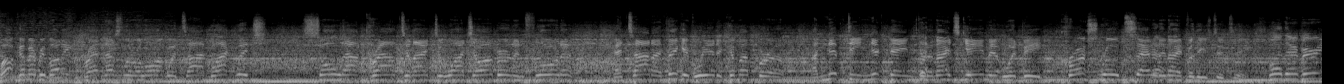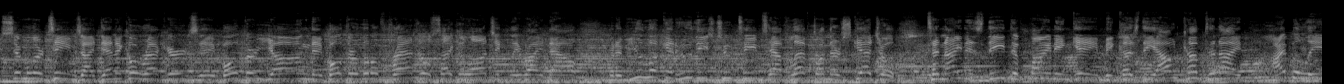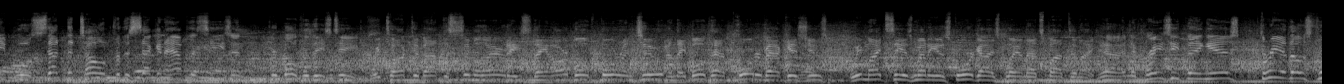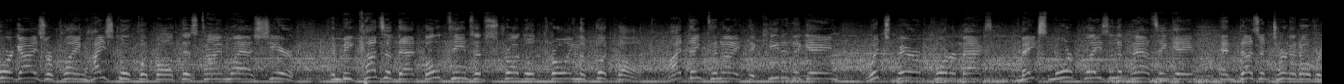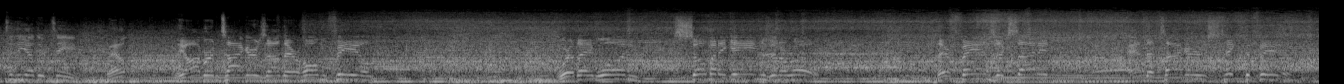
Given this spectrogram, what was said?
Welcome, everybody. Brad Nessler along with Todd Blackledge. Sold out crowd tonight to watch Auburn and Florida. And Todd, I think if we had to come up for a, a nifty nickname for tonight's game, it would be Crossroads Saturday night for these two teams. Well, they're very similar teams, identical records. They both are young. They both are a little fragile psychologically right now. But if you look at who these two teams have left on their schedule, tonight is the defining game because the outcome tonight, I believe, will set the tone for the second half of the season for both of these teams. We talked about the similarities. They are both 4 and 2, and they both have quarterback issues. We might see as many as four guys play in that spot tonight. Yeah, and the crazy thing is, three of those four guys were playing high school football at this time last year. And because of that, both teams have struggled throwing the football. I think tonight, the key to the game, which pair of quarterbacks makes more plays in the passing game and doesn't turn it over to the other team. Well, the Auburn Tigers on their home field where they've won so many games in a row. Their fans excited, and the Tigers take the field.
